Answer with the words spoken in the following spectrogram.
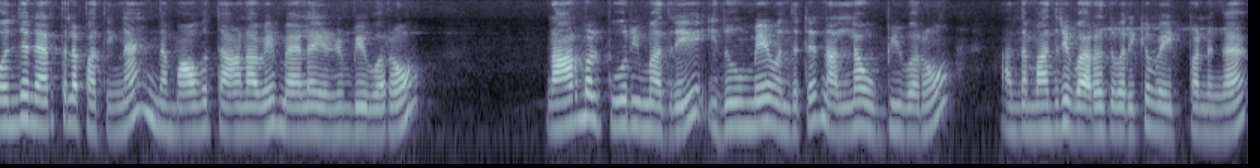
கொஞ்சம் நேரத்தில் பார்த்திங்கன்னா இந்த மாவு தானாகவே மேலே எழும்பி வரும். நார்மல் பூரி மாதிரி இதுவுமே வந்துட்டு நல்லா உப்பி வரும். அந்த மாதிரி வரது வரைக்கும் வெயிட் பண்ணுங்கள்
